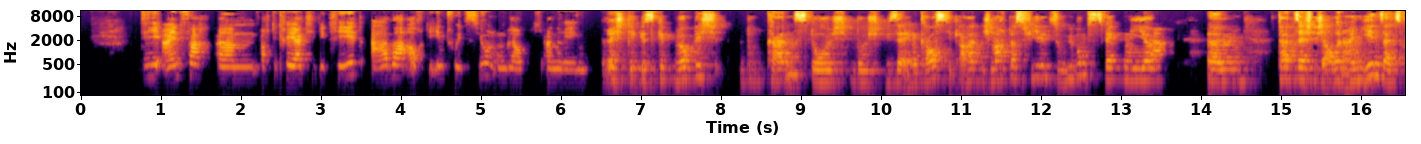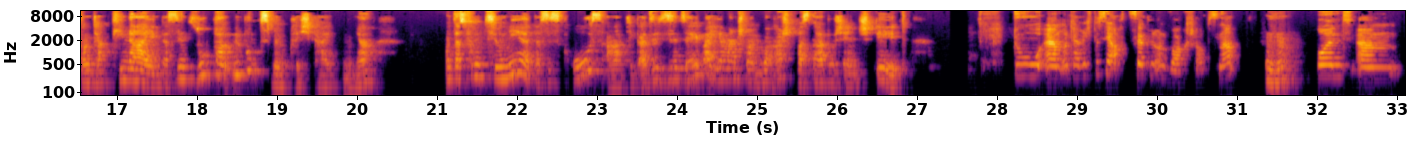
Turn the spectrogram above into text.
die einfach ähm, auch die Kreativität, aber auch die Intuition unglaublich anregen. Richtig, es gibt wirklich, du kannst durch, durch diese Enkaustikart, ich mache das viel zu Übungszwecken hier, ja. ähm, tatsächlich auch in einen Jenseitskontakt hinein. Das sind super Übungsmöglichkeiten, ja. Und das funktioniert, das ist großartig. Also Sie sind selber hier manchmal überrascht, was dadurch entsteht. Du ähm, unterrichtest ja auch Zirkel und Workshops, ne? Mhm. Und ähm,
